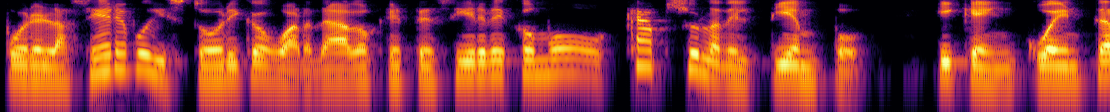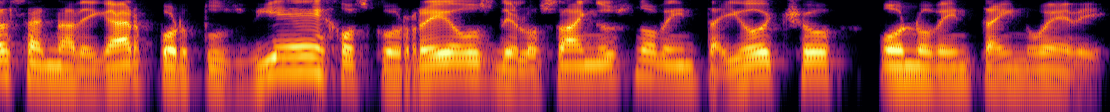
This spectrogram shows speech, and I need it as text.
por el acervo histórico guardado que te sirve como cápsula del tiempo y que encuentras al navegar por tus viejos correos de los años 98 o 99.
